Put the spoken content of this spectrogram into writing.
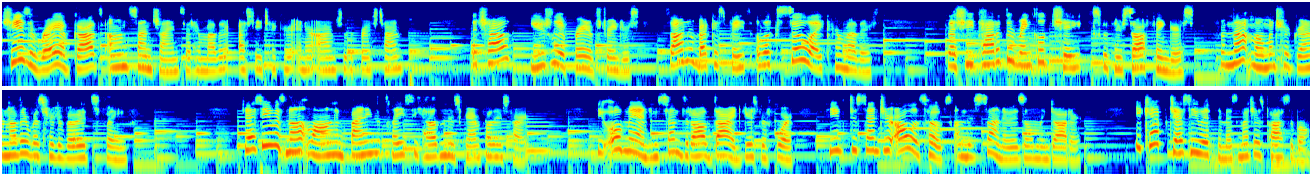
She is a ray of God's own sunshine, said her mother, as she took her in her arms for the first time. The child, usually afraid of strangers, saw in Rebecca's face a look so like her mother's that she patted the wrinkled cheeks with her soft fingers. From that moment her grandmother was her devoted slave. Jesse was not long in finding the place he held in his grandfather's heart. The old man, whose sons had all died years before, seemed to center all his hopes on the son of his only daughter. He kept Jesse with him as much as possible.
